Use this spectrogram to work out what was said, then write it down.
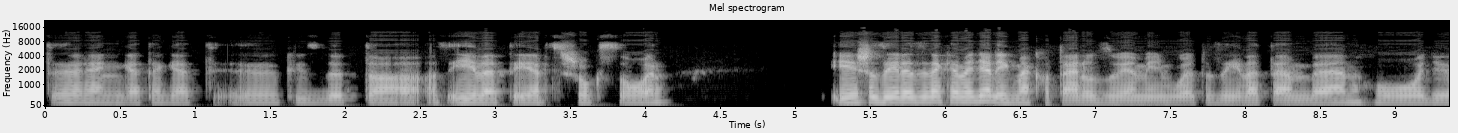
rengeteget küzdött az életért sokszor, és azért ez nekem egy elég meghatározó élmény volt az életemben, hogy,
